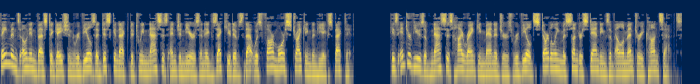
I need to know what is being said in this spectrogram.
Feynman's own investigation reveals a disconnect between NASA's engineers and executives that was far more striking than he expected. His interviews of NASA's high-ranking managers revealed startling misunderstandings of elementary concepts.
